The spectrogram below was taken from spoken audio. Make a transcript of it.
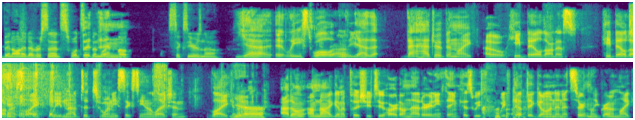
been on it ever since. What's but it been then, like about six years now? Yeah, at least. Well, yeah, that that had to have been like, oh, he bailed on us. He bailed on us like leading up to 2016 election. Like, yeah, I, I don't, I'm not going to push you too hard on that or anything because we've we've kept it going and it's certainly grown. Like,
